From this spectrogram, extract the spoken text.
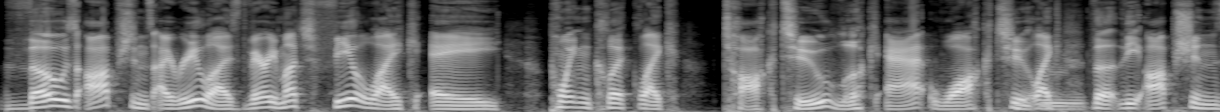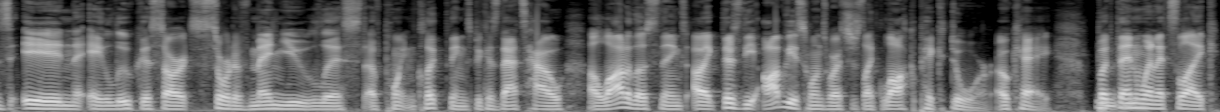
those options I realized very much feel like a point and click like talk to, look at, walk to like mm-hmm. the the options in a LucasArts sort of menu list of point and click things because that's how a lot of those things uh, like there's the obvious ones where it's just like lock pick door. Okay. But then mm-hmm. when it's like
